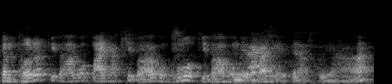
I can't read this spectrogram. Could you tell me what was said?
그럼 더럽기도 하고 빨갛기도 하고 부었기도 하고 뭐 여러 가지가 있더라고요.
